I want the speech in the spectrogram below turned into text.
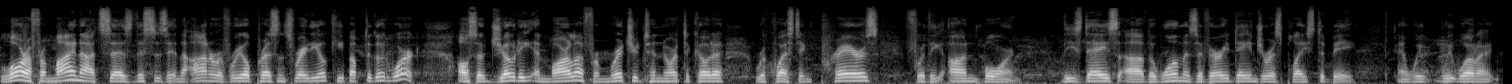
Laura from Minot says this is in honor of Real Presence Radio. Keep up the good work. Also, Jody and Marla from Richardton, North Dakota, requesting prayers for the unborn. These days, uh, the womb is a very dangerous place to be, and we, we want to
